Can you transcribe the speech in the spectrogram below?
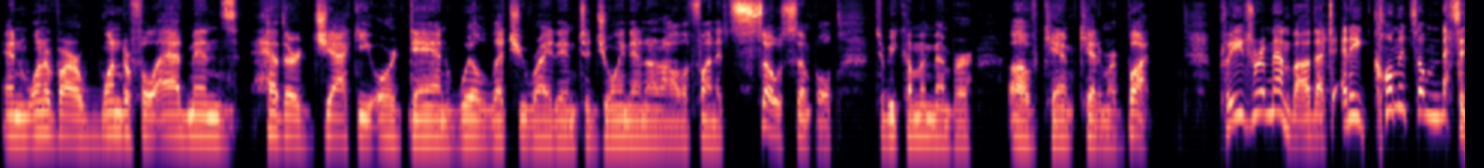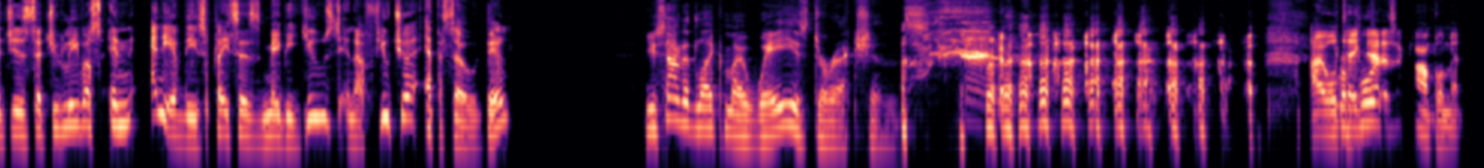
and one of our wonderful admins, Heather, Jackie, or Dan, will let you right in to join in on all the fun. It's so simple to become a member of Camp Khitomer. But please remember that any comments or messages that you leave us in any of these places may be used in a future episode, Bill. You sounded like my Waze directions. I will Or take board- that as a compliment.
